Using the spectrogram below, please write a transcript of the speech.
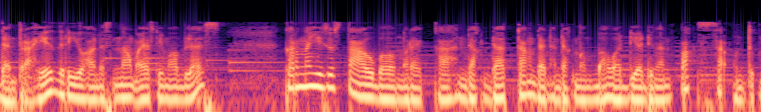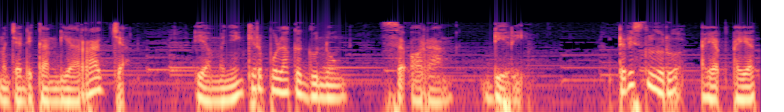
Dan terakhir dari Yohanes 6 ayat 15, karena Yesus tahu bahwa mereka hendak datang dan hendak membawa dia dengan paksa untuk menjadikan dia raja, ia menyingkir pula ke gunung seorang diri. Dari seluruh ayat-ayat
